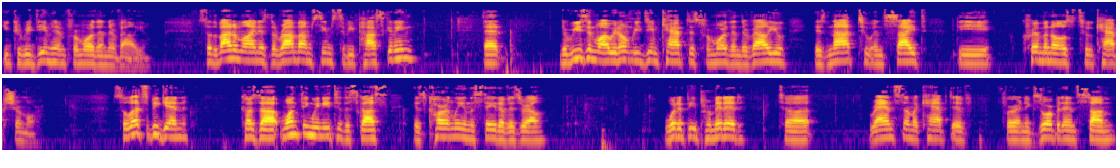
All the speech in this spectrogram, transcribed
you could redeem him for more than their value. So the bottom line is the Rambam seems to be paskening that the reason why we don't redeem captives for more than their value is not to incite the criminals to capture more. So let's begin because uh, one thing we need to discuss is currently in the state of Israel, would it be permitted to ransom a captive for an exorbitant sum?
